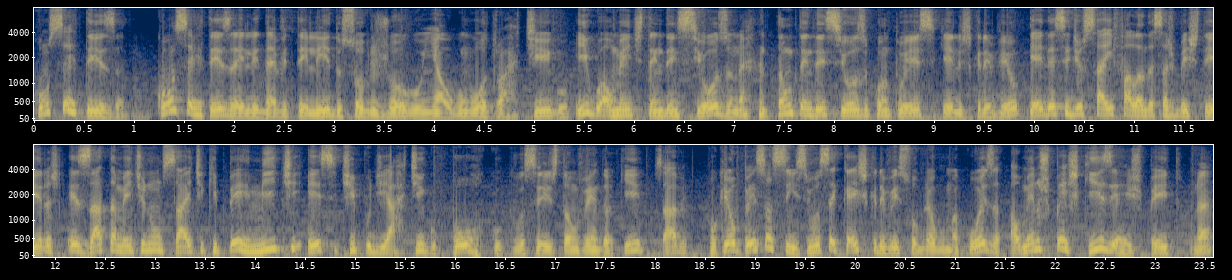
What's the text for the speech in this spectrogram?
com certeza. Com certeza ele deve ter lido sobre o jogo em algum outro artigo igualmente tendencioso, né? Tão tendencioso quanto esse que ele escreveu. E aí decidiu sair falando essas besteiras exatamente num site que permite esse tipo de artigo porco que vocês estão vendo aqui, sabe? Porque eu penso assim, se você quer escrever sobre alguma coisa, ao menos pesquise a respeito, né?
